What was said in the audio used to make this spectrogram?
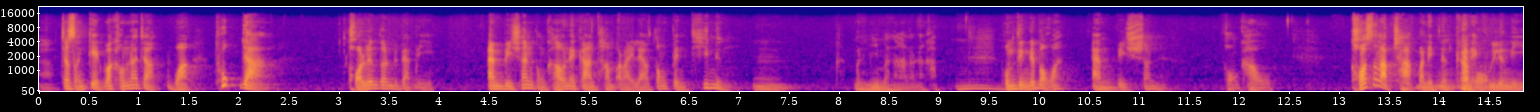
ครับ จะสังเกตว่าเขาน่าจะว่าทุกอย่างขอเริ่มต้นเป็นแบบนี้ ambition ของเขาในการทำอะไรแล้วต้องเป็นที่หนึ่งมันมีมานานแล้วนะครับ ผมถึงได้บอกว่า ambition ของเขา ขอสลับฉากมานิดหนึ่งครับในผมคุยเรื่องนี้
